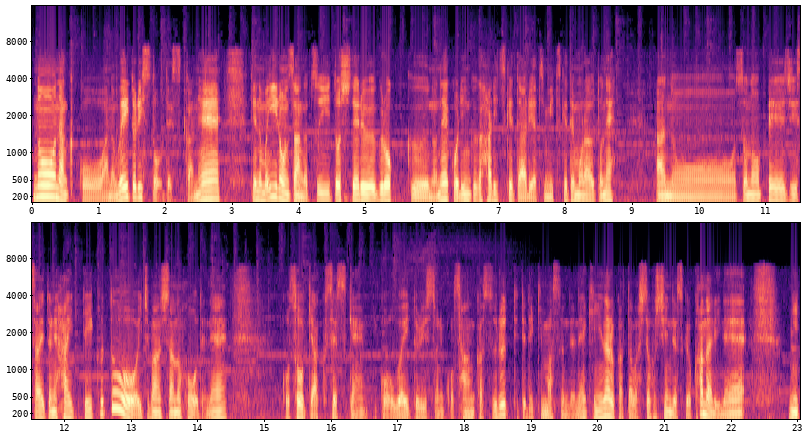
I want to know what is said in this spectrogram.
のなんかこう、あの、ウェイトリストですかね。っていうのも、イーロンさんがツイートしてるグロックのね、こう、リンクが貼り付けてあるやつ見つけてもらうとね、あのー、そのページ、サイトに入っていくと、一番下の方でね、こう早期アクセス券、こうウェイトリストにこう参加するって言ってできますんでね、気になる方はしてほしいんですけど、かなりね、日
